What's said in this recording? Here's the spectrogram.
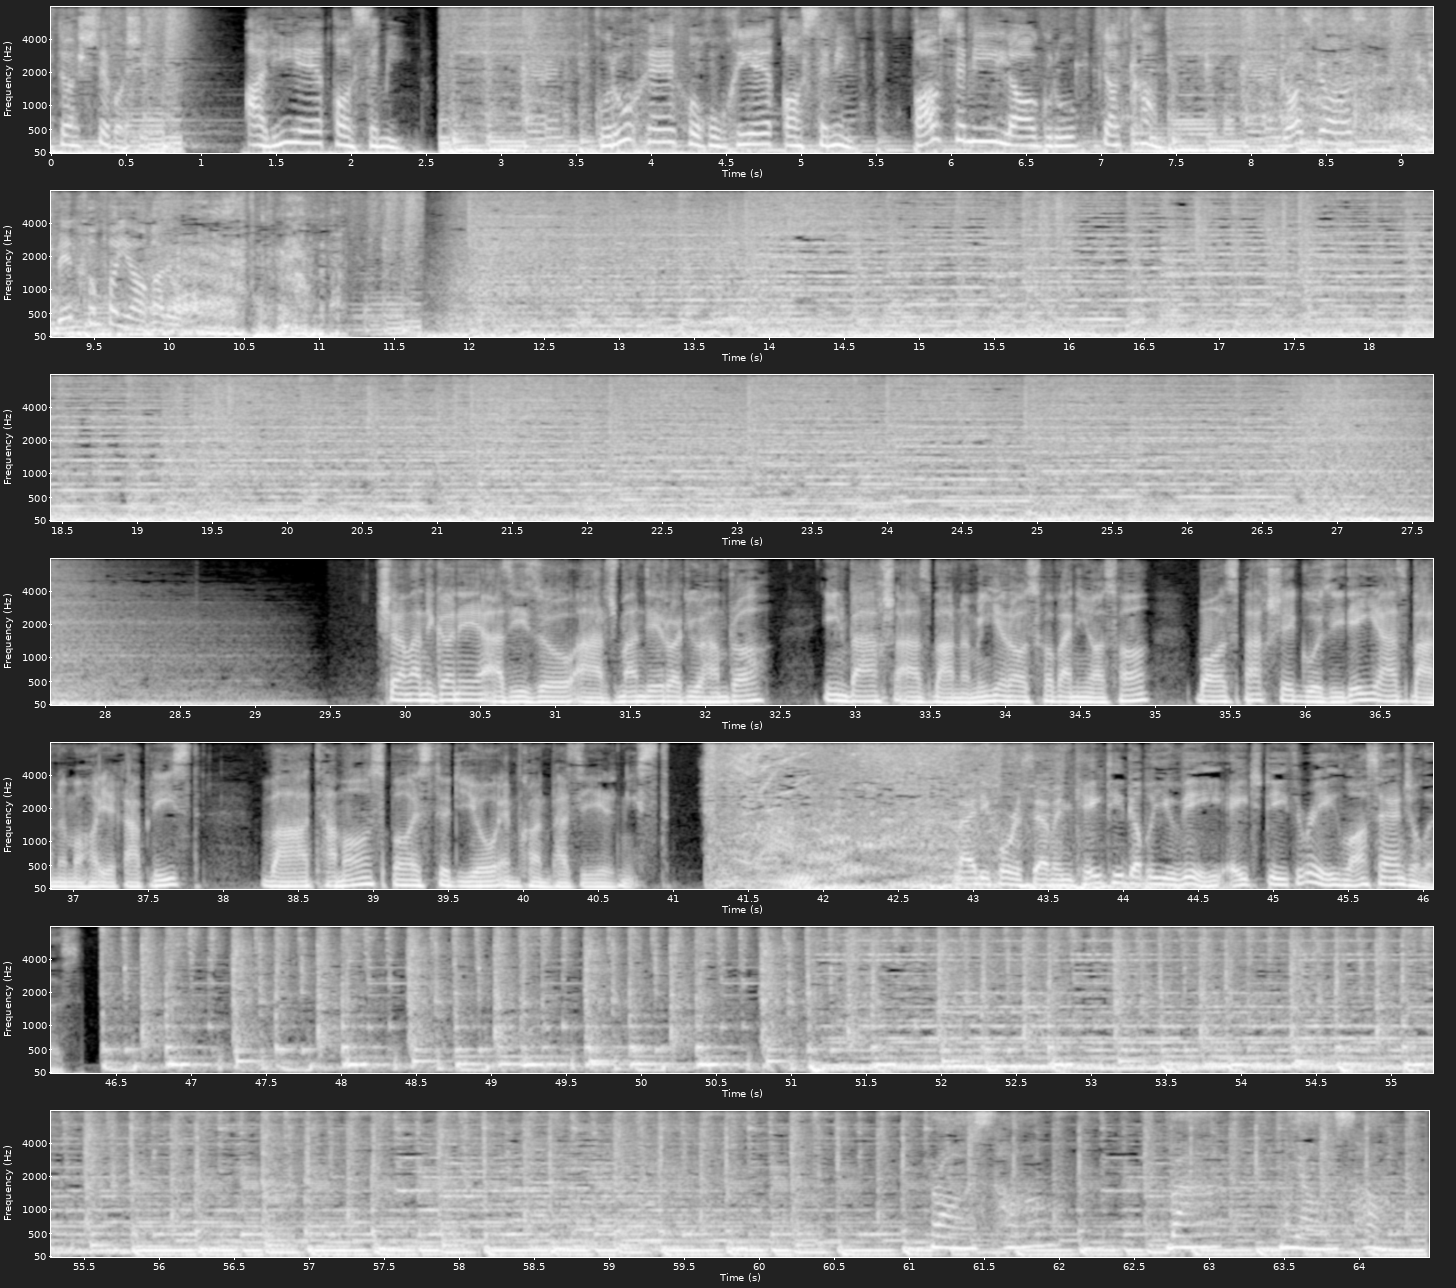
داشته باشید. علی قاسمی. گروه حقوقی قاسمی. قاسمی Law Group dot com. گاز گاز. ولکن پای آقا رو. شنوندگان عزیز و ارجمند رادیو همراه این بخش از برنامه رازها و نیازها بازپخش گزیده ای از برنامه های قبلی است و تماس با استودیو امکان پذیر نیست 947 KTWV HD3 Los Angeles. رازها و نیازها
